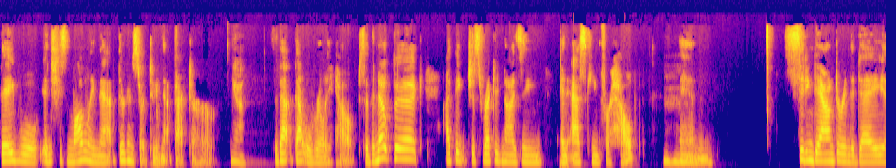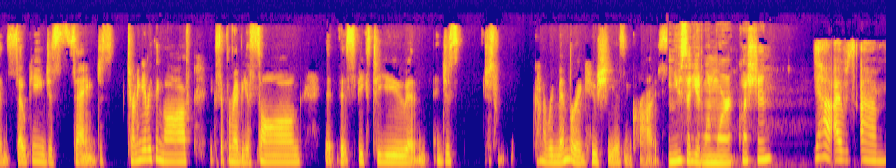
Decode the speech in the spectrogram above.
they will, and she's modeling that, they're going to start doing that back to her. Yeah. So that, that will really help. So the notebook, I think just recognizing and asking for help mm-hmm. and sitting down during the day and soaking, just saying, just turning everything off except for maybe a song that, that speaks to you and, and just, just kind of remembering who she is in Christ. And you said you had one more question? Yeah, I was, um,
